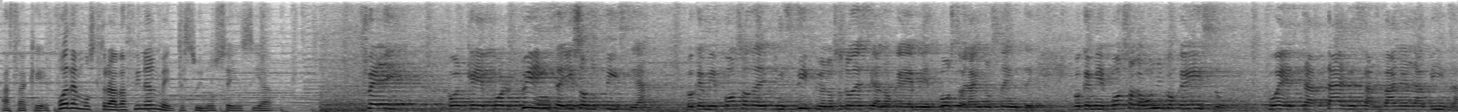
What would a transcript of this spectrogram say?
hasta que fue demostrada finalmente su inocencia. Feliz, porque por fin se hizo justicia, porque mi esposo desde el principio, nosotros decíamos que mi esposo era inocente, porque mi esposo lo único que hizo fue tratar de salvarle la vida.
